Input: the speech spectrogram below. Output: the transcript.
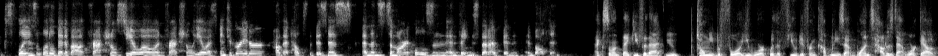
explains a little bit about fractional COO and fractional EOS integrator, how that helps the business, and then some articles and, and things that I've been involved in. Excellent. Thank you for that. You told me before you work with a few different companies at once. How does that work out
